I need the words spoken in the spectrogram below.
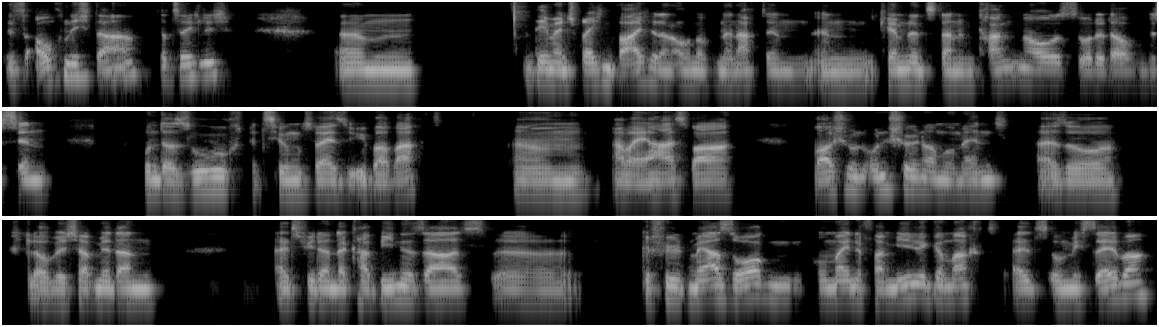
ist auch nicht da tatsächlich. Ähm, dementsprechend war ich ja dann auch noch eine Nacht in, in Chemnitz dann im Krankenhaus, wurde da auch ein bisschen untersucht beziehungsweise überwacht. Ähm, aber ja, es war, war schon ein unschöner Moment. Also ich glaube, ich habe mir dann, als ich wieder in der Kabine saß, äh, gefühlt mehr Sorgen um meine Familie gemacht als um mich selber.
